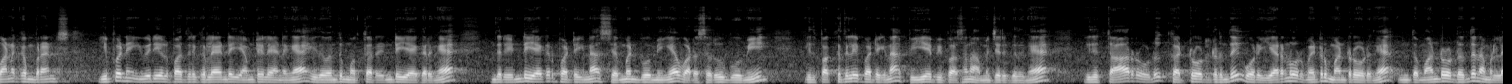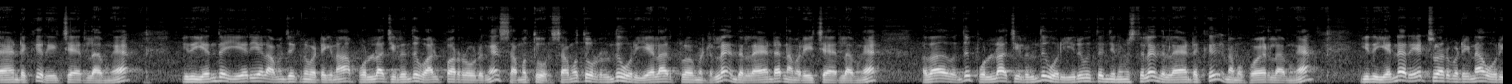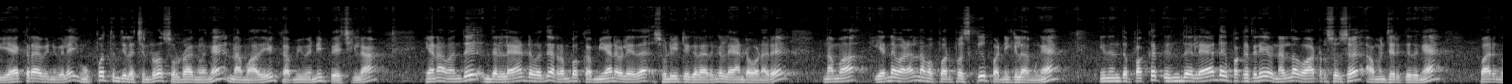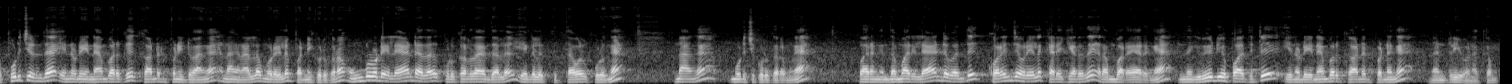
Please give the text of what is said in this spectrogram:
வணக்கம் ஃப்ரெண்ட்ஸ் இப்போ நீங்கள் வீடியோவில் பார்த்துருக்க லேண்டு எம்டி லேண்டுங்க இது வந்து மொத்தம் ரெண்டு ஏக்கருங்க. இந்த ரெண்டு ஏக்கர் பார்த்தீங்கன்னா செம்மண் பூமிங்க வடசருவு பூமி. இது பக்கத்துலேயே பார்த்தீங்கன்னா பிஏபி பாசனம் அமைச்சிருக்குதுங்க இது தார் ரோடு கட் ரோட்லேருந்து ஒரு இரநூறு மீட்ரு மண் ரோடுங்க. இந்த மண் ரோட்லேருந்து நம்ம லேண்டுக்கு ரீச் ஆயிடலாமுங்க இது எந்த ஏரியாவில் அமைஞ்சிருக்குன்னு பார்த்தீங்கன்னா பொள்ளாச்சியிலேருந்து வால்பாறை ரோடுங்க சமத்தூர். சமத்தூர்லேருந்து ஒரு ஏழாறு கிலோமீட்டரில் இந்த லேண்டை நம்ம ரீச் ஆயிடலாமுங்க அதாவது வந்து பொள்ளாச்சியிலேருந்து ஒரு இருபத்தஞ்சி நிமிஷத்தில் இந்த லேண்டுக்கு நம்ம போயிடலாமுங்க இது என்ன ரேட் சொல்கிறார் பார்த்தீங்கன்னா ஒரு ஏக்கராவின் விலை முப்பத்தஞ்சு லட்சம் ரூபா சொல்கிறாங்களுங்க நம்ம அதையும் கம்மி பண்ணி பேசிக்கலாம். ஏன்னா வந்து இந்த லேண்டை வந்து ரொம்ப கம்மியான விலையை தான் சொல்லிட்டு இருக்கிறாருங்க லேண்ட் ஓனரு நம்ம என்ன வேணாலும் நம்ம பர்பஸ்க்கு பண்ணிக்கலாமுங்க. இந்த இந்த பக்கத்து இந்த லேண்டு பக்கத்துலேயே நல்ல வாட்டர் சோர்ஸை அமைஞ்சிருக்குதுங்க. பாருங்கள் பிடிச்சிருந்தா என்னுடைய நம்பருக்கு கான்டாக்ட் பண்ணிவிட்டு வாங்க. நாங்கள் நல்ல முறையில் பண்ணி கொடுக்குறோம். உங்களுடைய லேண்ட் ஏதாவது கொடுக்குறதா இருந்தாலும் எங்களுக்கு தகவல் கொடுங்க. நாங்கள் முடிச்சு கொடுக்குறோமுங்க. பாருங்கள் இந்த மாதிரி லேண்டு வந்து குறைஞ்ச விலையில் கிடைக்கிறது ரொம்ப ரேருங்க இந்த வீடியோ பார்த்துட்டு என்னுடைய நம்பருக்கு கான்டாக்ட் பண்ணுங்கள் நன்றி வணக்கம்.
